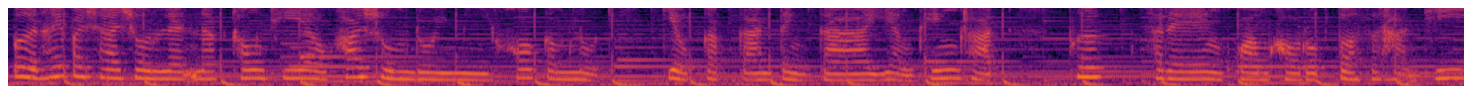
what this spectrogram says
เปิดให้ประชาชนและนักท่องเที่ยวเข้าชมโดยมีข้อกำหนดเกี่ยวกับการแต่งกายอย่างเคร่งครัด เพื่อแสดงความเคารพต่อสถานที่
